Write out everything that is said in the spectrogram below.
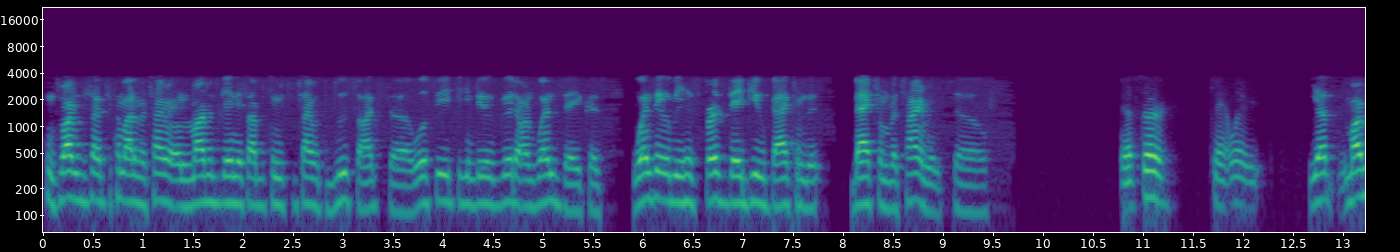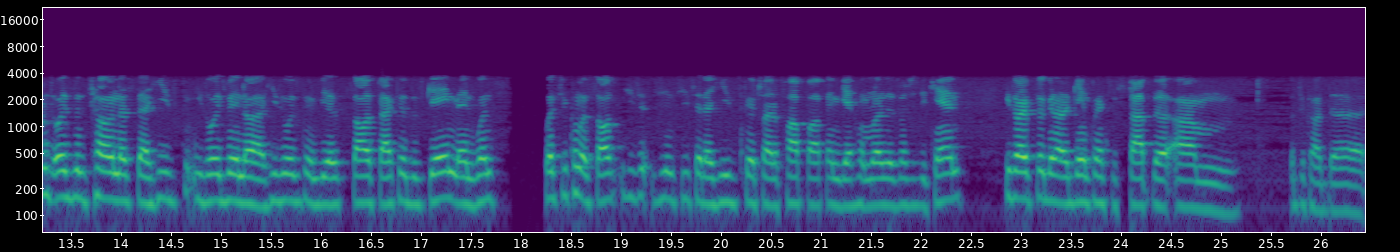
since Marvin decided to come out of retirement and Marvin's getting this opportunity to sign with the Blue Sox. So we'll see if he can do good on Wednesday because Wednesday will be his first debut back from the back from retirement. So yes, sir. Can't wait. Yep, Marvin's always been telling us that he's he's always been uh, he's always going to be a solid factor of this game, and once once you become a solid, he since he said that he's going to try to pop off and get home runs as much as he can he's already figuring out a game plan to stop the um what's it called the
